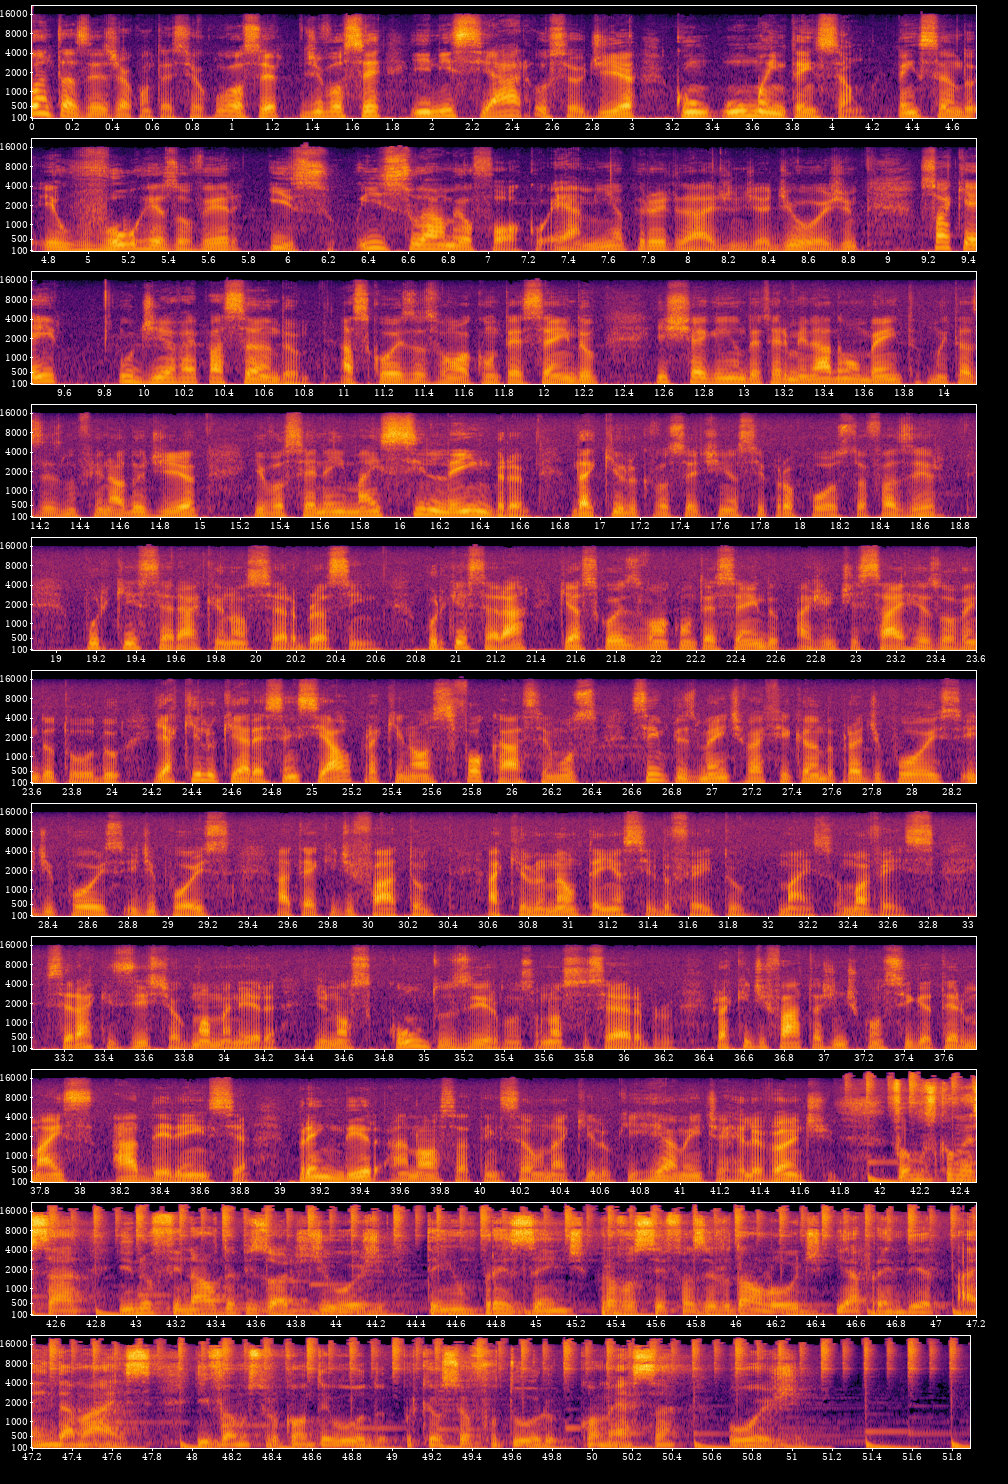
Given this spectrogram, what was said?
Quantas vezes já aconteceu com você de você iniciar o seu dia com uma intenção, pensando eu vou resolver isso, isso é o meu foco, é a minha prioridade no dia de hoje, só que aí o dia vai passando, as coisas vão acontecendo e chega em um determinado momento, muitas vezes no final do dia, e você nem mais se lembra daquilo que você tinha se proposto a fazer. Por que será que o nosso cérebro é assim? Por que será que as coisas vão acontecendo, a gente sai resolvendo tudo e aquilo que era essencial para que nós focássemos simplesmente vai ficando para depois e depois e depois, até que de fato aquilo não tenha sido feito mais uma vez? Será que existe alguma maneira de nós conduzirmos o nosso cérebro para que de fato a gente consiga ter mais aderência, prender a nossa atenção naquilo que realmente é relevante? Vamos começar e no final do episódio de hoje tem um presente para você fazer o download e aprender ainda mais. E vamos para o conteúdo porque o seu futuro começa hoje.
